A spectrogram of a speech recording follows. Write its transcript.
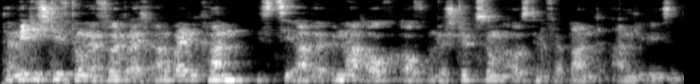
Damit die Stiftung erfolgreich arbeiten kann, ist sie aber immer auch auf Unterstützung aus dem Verband angewiesen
